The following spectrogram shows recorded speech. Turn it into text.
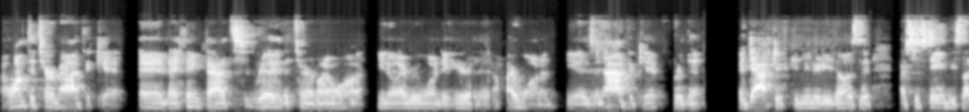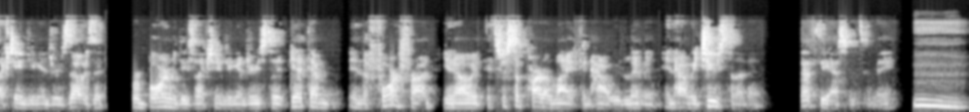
I want the term advocate. And I think that's really the term I want, you know, everyone to hear that I want to be as an advocate for the adaptive community, those that have sustained these life changing injuries, those that were born with these life changing injuries, to get them in the forefront. You know, it's just a part of life and how we live it and how we choose to live it. That's the essence of me. Mm,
